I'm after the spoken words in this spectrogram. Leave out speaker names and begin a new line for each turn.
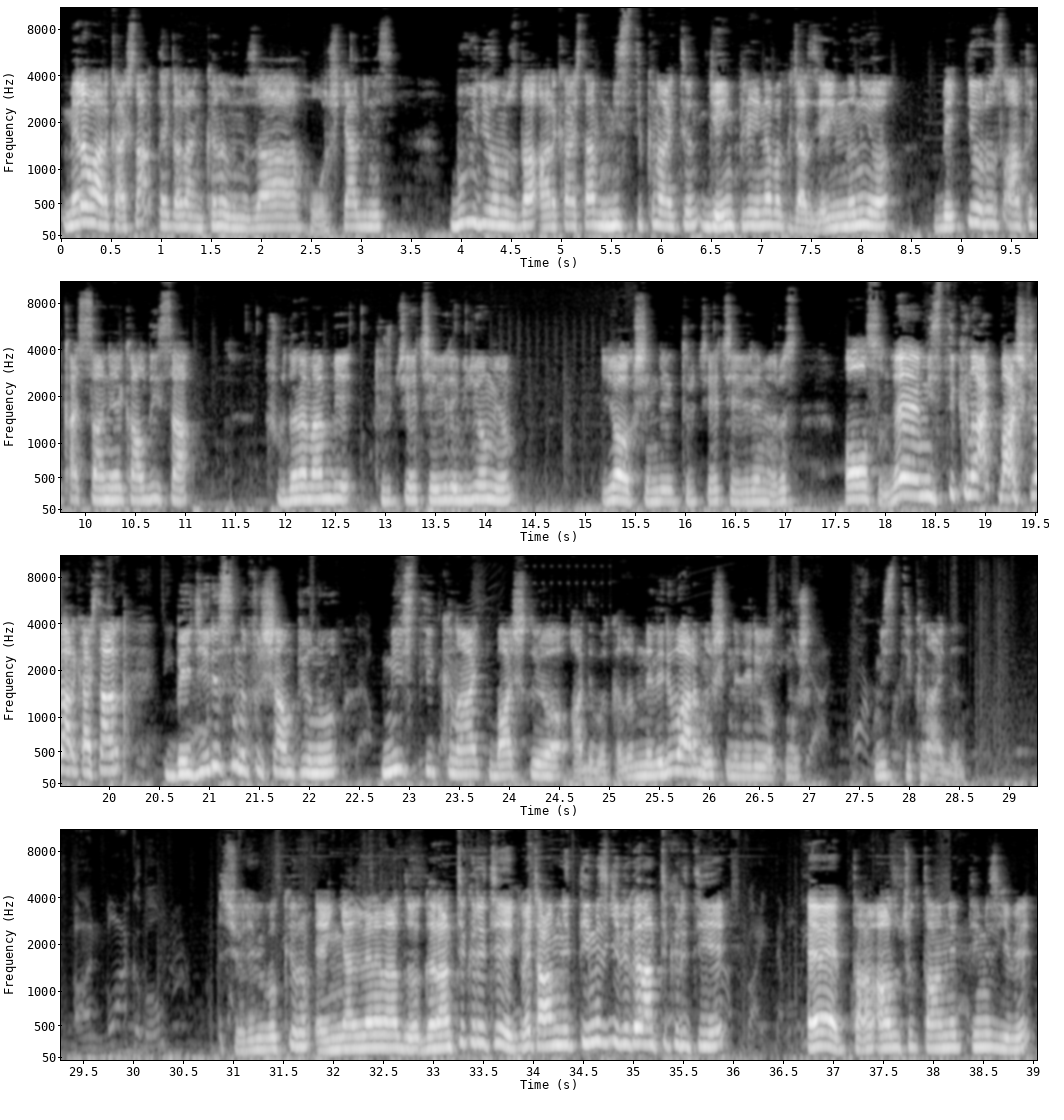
Merhaba arkadaşlar, tekrardan kanalımıza hoş geldiniz. Bu videomuzda arkadaşlar Mystic Knight'ın gameplay'ine bakacağız. Yayınlanıyor. Bekliyoruz artık kaç saniye kaldıysa. Şuradan hemen bir Türkçe'ye çevirebiliyor muyum? Yok şimdi Türkçe'ye çeviremiyoruz. Olsun ve Mystic Knight başlıyor arkadaşlar. Beceri sınıfı şampiyonu Mystic Knight başlıyor. Hadi bakalım neleri varmış neleri yokmuş. Mystic Knight'ın. Şöyle bir bakıyorum engellenemez. Garanti kritik ve tahmin ettiğimiz gibi garanti kritiği. Evet az buçuk tahmin ettiğimiz gibi.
